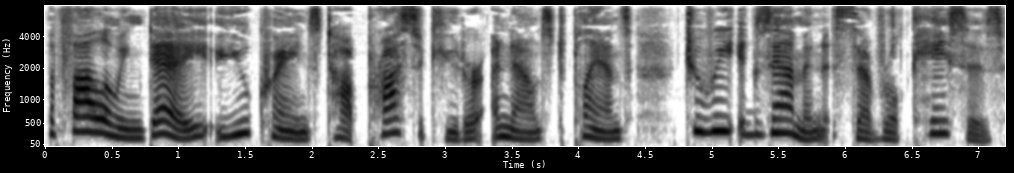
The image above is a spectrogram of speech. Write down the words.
The following day, Ukraine's top prosecutor announced plans to re examine several cases,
